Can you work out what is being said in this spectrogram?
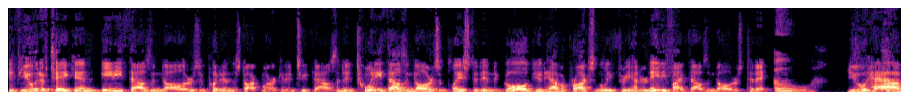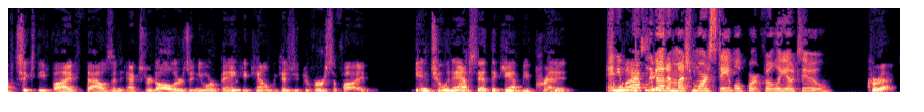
If you would have taken $80,000 and put it in the stock market in 2000 and $20,000 and placed it into gold, you'd have approximately $385,000 today. Oh. You have 65,000 extra dollars in your bank account because you diversified into an asset that can't be printed. And so you probably say, got a much more stable portfolio too. Correct.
